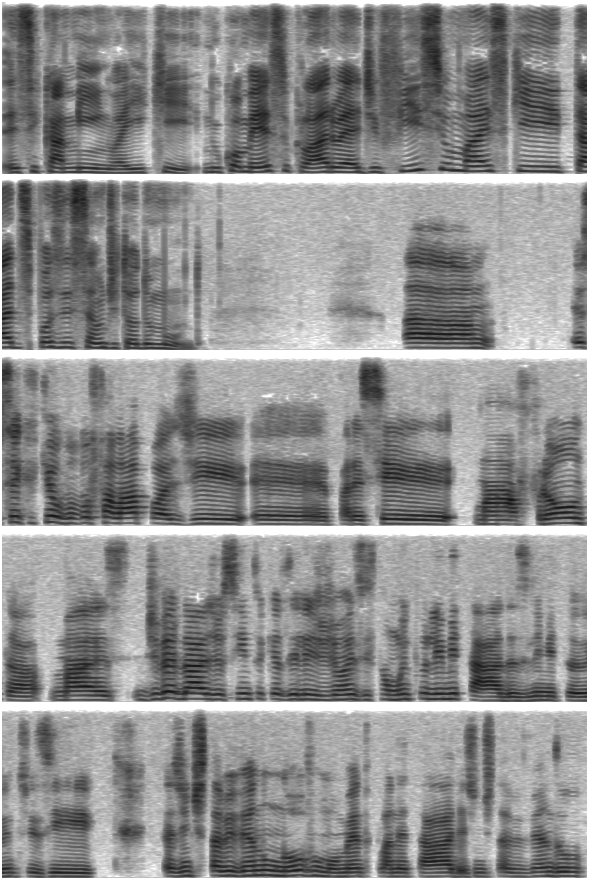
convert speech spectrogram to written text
esse caminho aí que no começo, claro, é difícil, mas que está à disposição de todo mundo eu sei que o que eu vou falar pode é, parecer uma afronta, mas de verdade eu sinto que as religiões estão muito limitadas, limitantes, e a gente está vivendo um novo momento planetário, a gente está vivendo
